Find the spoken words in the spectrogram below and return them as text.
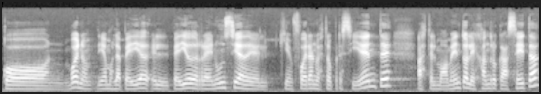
con, bueno, digamos, la el pedido de renuncia de quien fuera nuestro presidente, hasta el momento Alejandro Caseta,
